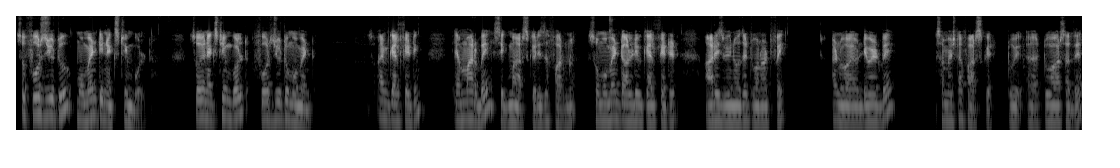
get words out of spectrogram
so force due to moment in extreme bolt. So in extreme bolt force due to moment. So i'm calculating mr by sigma r square is the formula. So moment already calculated. R is we know that 105 and uh, divided by summation of r square. Two uh, two r's are there.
